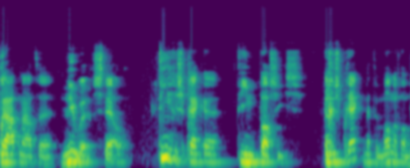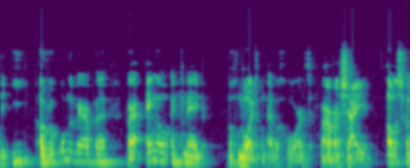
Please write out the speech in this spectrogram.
Praatmaten Nieuwe Stijl. 10 gesprekken, 10 passies. Een gesprek met de mannen van de I over onderwerpen waar Engel en Kneep nog nooit van hebben gehoord, maar waar zij alles van.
